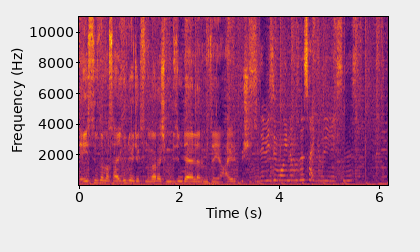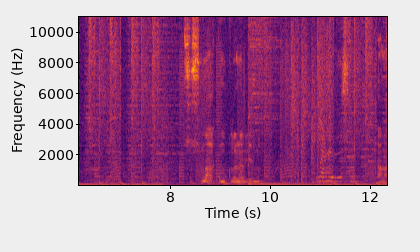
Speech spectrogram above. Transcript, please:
Değişsiniz ama saygı duyacaksınız kardeşim bizim değerlerimize ya. Hayret bir şeysin. Siz de bizim oyunumuza saygı duyacaksınız. Susma hakkımı kullanabilir miyim? Kullanabilirsin. Tamam.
